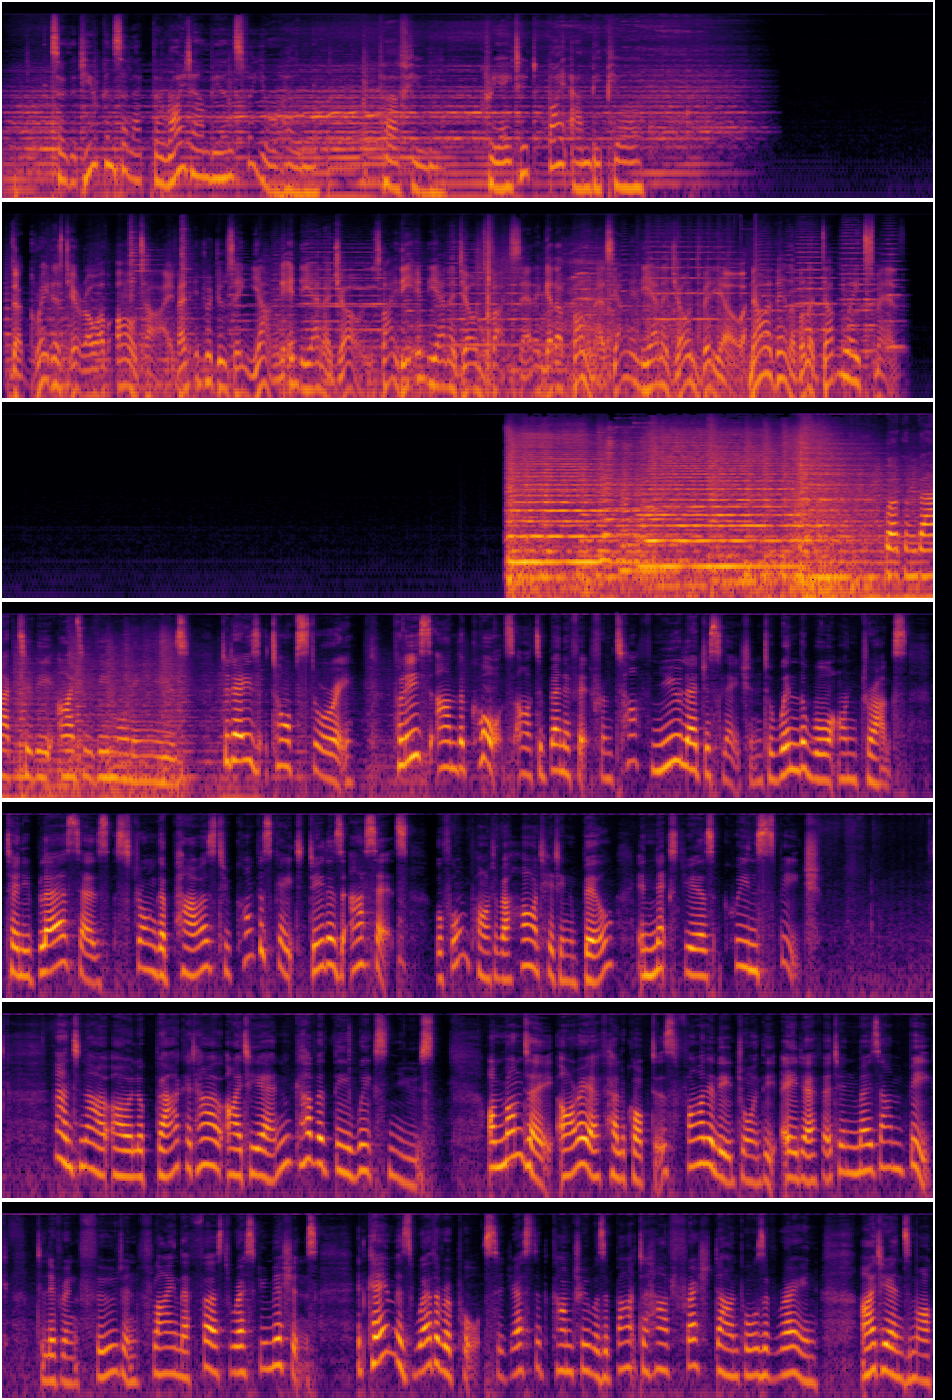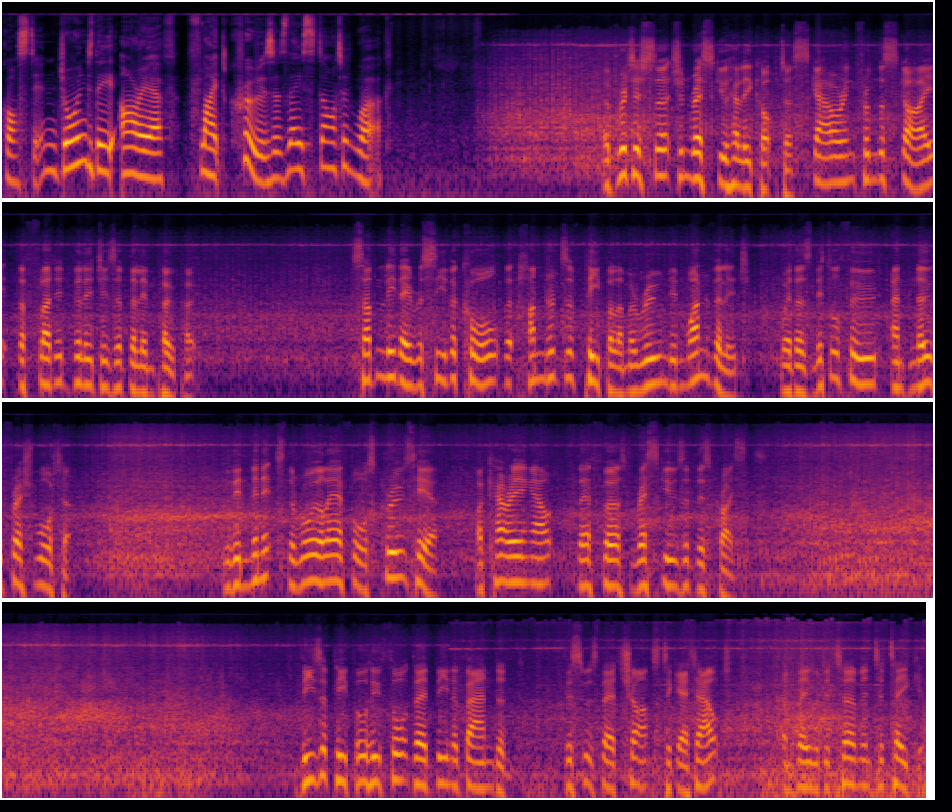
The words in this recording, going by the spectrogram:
so that you can select the right ambience for your home. Perfume, created by Ambi Pur. The greatest hero of all time and introducing young Indiana Jones. Buy the Indiana Jones box set and get a bonus young Indiana Jones video. Now available at W.H. Smith. Welcome back to the ITV Morning News. Today's top story. Police and the courts are to benefit from tough new legislation to win the war on drugs. Tony Blair says stronger powers to confiscate dealers' assets will form part of a hard-hitting bill in next year's Queen's speech. And now our look back at how ITN covered the week's news. On Monday, RAF helicopters finally joined the aid effort in Mozambique delivering food and flying their first rescue missions. It came as weather reports suggested the country was about to have fresh downpours of rain. ITN's Mark Austin joined the RAF flight crews as they started work. A British search and rescue helicopter scouring from the sky the flooded villages of the Limpopo. Suddenly they receive a call that hundreds of people are marooned in one village where there's little food and no fresh water. Within minutes, the Royal Air Force crews here are carrying out their first rescues of this crisis. These are people who thought they'd been abandoned. This was their chance to get out, and they were determined to take it.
